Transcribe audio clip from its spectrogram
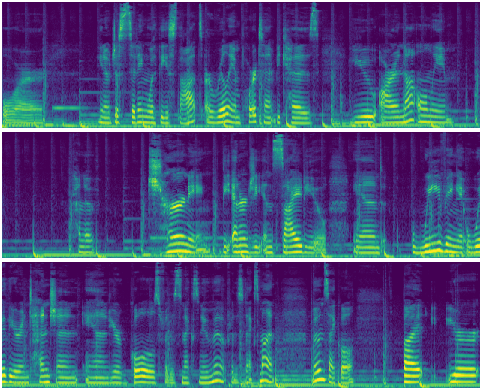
or you know just sitting with these thoughts are really important because you are not only kind of churning the energy inside you and weaving it with your intention and your goals for this next new moon, for this next month, moon cycle, but you're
